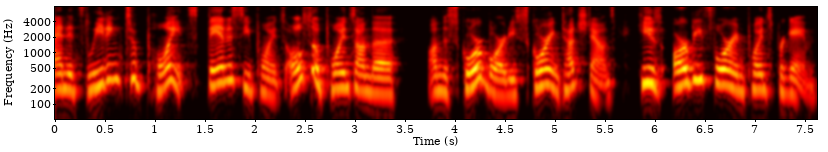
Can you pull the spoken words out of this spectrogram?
and it's leading to points, fantasy points, also points on the on the scoreboard. He's scoring touchdowns. He is RB4 in points per game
